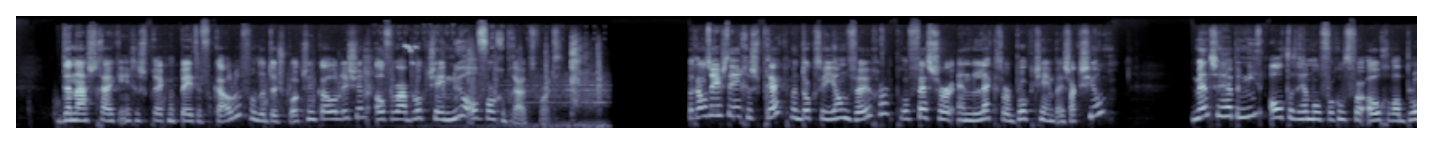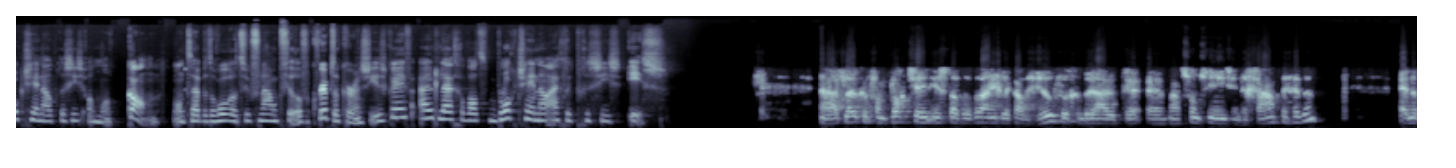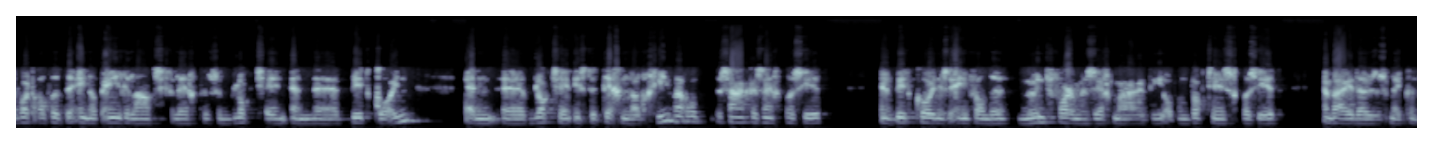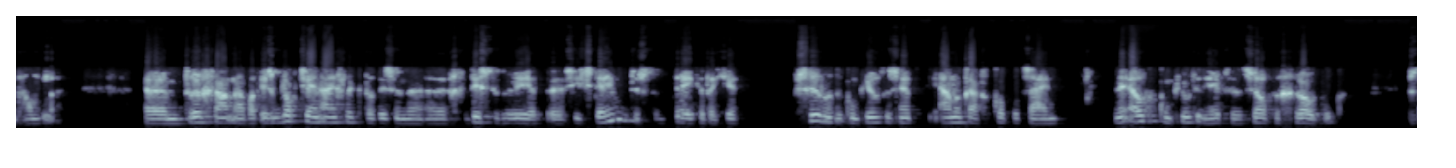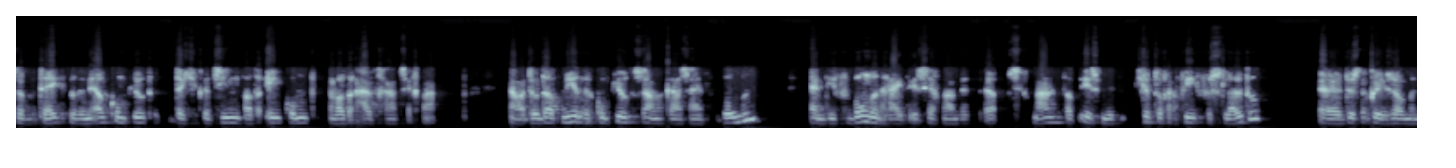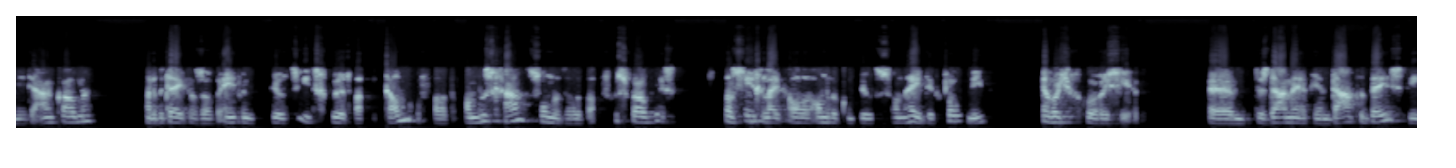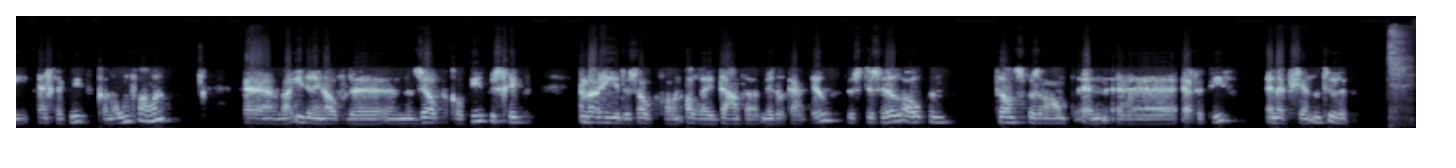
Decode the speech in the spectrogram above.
Daarnaast ga ik in gesprek met Peter Verkoulen van de Dutch Blockchain Coalition over waar blockchain nu al voor gebruikt wordt. We gaan als eerste in gesprek met Dr. Jan Veuger, professor en lector blockchain bij Saxion. Mensen hebben niet altijd helemaal voor goed voor ogen wat blockchain nou precies allemaal kan. Want we hebben horen natuurlijk voornamelijk veel over cryptocurrency. Dus kun je even uitleggen wat blockchain nou eigenlijk precies is? Nou, het leuke van blockchain is dat het eigenlijk al heel veel gebruiken, uh, maar het soms niet eens in de gaten hebben. En er wordt altijd de één op één relatie gelegd tussen blockchain en uh, bitcoin. En uh, blockchain is de technologie waarop zaken zijn gebaseerd. En bitcoin is een van de muntvormen, zeg maar, die op een blockchain is gebaseerd. En waar je daar dus mee kunt handelen. Um, teruggaan naar wat is blockchain eigenlijk? Dat is een uh, gedistribueerd uh, systeem. Dus dat betekent dat je verschillende computers hebt die aan elkaar gekoppeld zijn. En elke computer heeft hetzelfde grootboek. Dus dat betekent dat in elke computer dat je kunt zien wat er inkomt en wat er uitgaat, zeg maar. Nou, doordat meerdere computers aan elkaar zijn verbonden, en die verbondenheid is zeg maar met, uh, zeg maar, dat is met cryptografie versleuteld. dus daar kun je zomaar niet aankomen. Maar dat betekent als er op een van die computers iets gebeurt wat niet kan, of wat anders gaat, zonder dat het afgesproken is, dan zien gelijk alle andere computers van hé, hey, dit klopt niet, en word je gecorrigeerd. Uh, dus daarmee heb je een database die eigenlijk niet kan omvallen, uh, waar iedereen over de, eenzelfde kopie beschikt, en waarin je dus ook gewoon allerlei data met elkaar deelt. Dus het is heel open, transparant en uh, effectief en efficiënt natuurlijk.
